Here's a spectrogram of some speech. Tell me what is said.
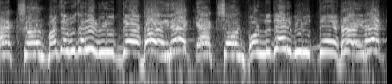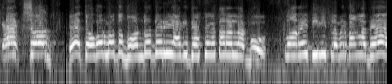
action বাজার বুজারির বিরুদ্ধে ডাইরেক্ট অ্যাকশন বন্ধুদের বিরুদ্ধে ডাইরেক্ট অ্যাকশন এ তোর মতো বন্ধদেরই আগে দেশ থেকে তারা লাগবো। পরেই দিন ইসলামের বাংলাদেশ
